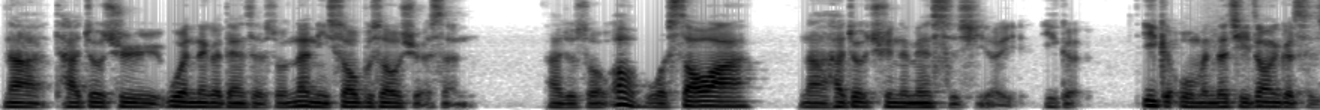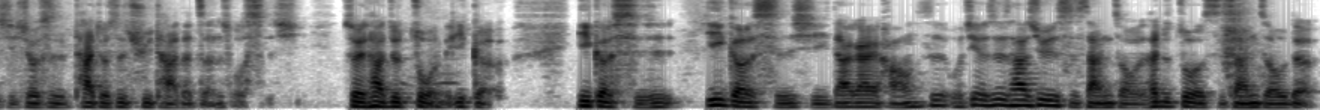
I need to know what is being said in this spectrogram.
那他就去问那个 dancer 说：“那你收不收学生？”他就说：“哦，我收啊。”那他就去那边实习了一个一个我们的其中一个实习，就是他就是去他的诊所实习，所以他就做了一个一个实一个实习，大概好像是我记得是他去十三周，他就做了十三周的。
